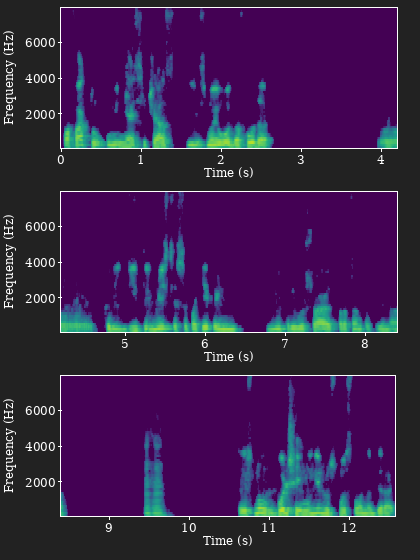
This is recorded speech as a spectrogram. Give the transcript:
по факту у меня сейчас из моего дохода э, кредиты вместе с ипотекой не, не превышают процентов 12. Угу. То есть, ну, больше я не вижу смысла набирать.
